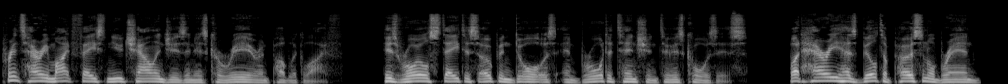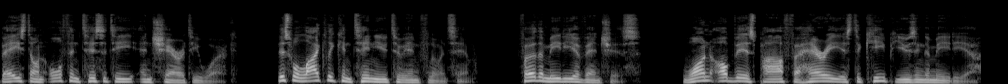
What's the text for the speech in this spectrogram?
Prince Harry might face new challenges in his career and public life. His royal status opened doors and brought attention to his causes. But Harry has built a personal brand based on authenticity and charity work. This will likely continue to influence him. Further media ventures. One obvious path for Harry is to keep using the media.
